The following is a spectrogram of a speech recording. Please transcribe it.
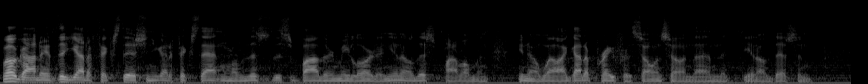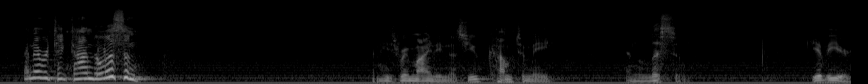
well, God, you got to fix this and you got to fix that, and well, this this is bothering me, Lord, and you know this problem, and you know, well, I got to pray for so and so, and then you know this, and I never take time to listen. And He's reminding us, you come to me and listen, give ear.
